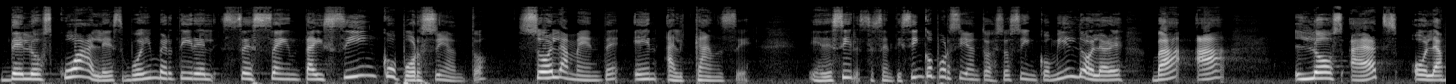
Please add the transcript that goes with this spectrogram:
de los cuales voy a invertir el 65% solamente en alcance. Es decir, 65% de esos 5 mil dólares va a los ads o las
